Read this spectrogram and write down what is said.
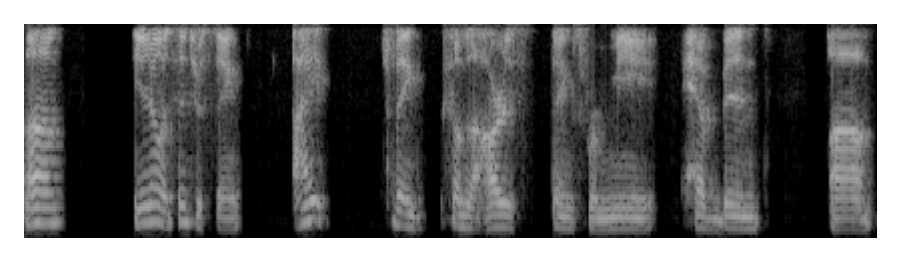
Um, you know, it's interesting. I think some of the hardest things for me have been um,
